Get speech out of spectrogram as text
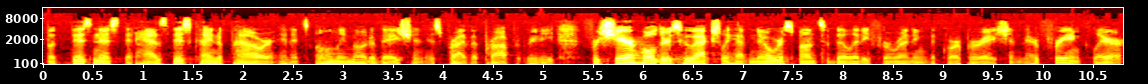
but business that has this kind of power and its only motivation is private property. For shareholders who actually have no responsibility for running the corporation, they're free and clear.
